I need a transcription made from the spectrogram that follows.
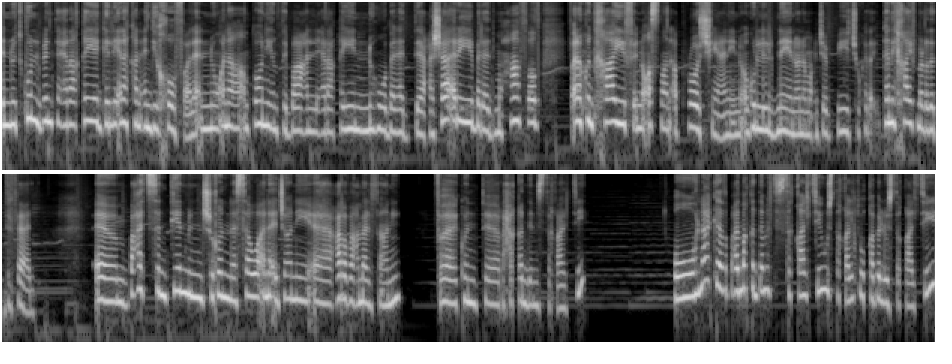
إنه تكون البنت عراقية قال لي أنا كان عندي خوفة لأنه أنا انطوني انطباع عن العراقيين إنه هو بلد عشائري بلد محافظ. فأنا كنت خايف إنه أصلا ابروش يعني إنه أقول للبنين وأنا معجب بيك وكذا. كاني خايف من ردة الفعل. بعد سنتين من شغلنا سوا أنا إجاني آه، عرض عمل ثاني. فكنت راح أقدم استقالتي. وهناك بعد ما قدمت استقالتي واستقلت وقبلوا استقالتي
